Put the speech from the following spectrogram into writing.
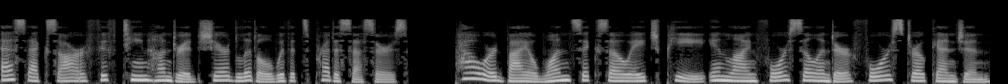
SXR 1500 shared little with its predecessors. Powered by a 160 HP inline four-cylinder four-stroke engine,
